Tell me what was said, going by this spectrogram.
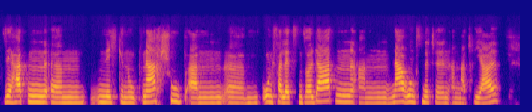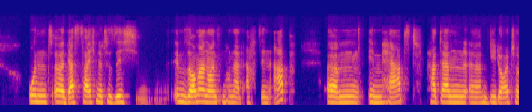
Sie hatten ähm, nicht genug Nachschub an ähm, unverletzten Soldaten, an Nahrungsmitteln, an Material. Und äh, das zeichnete sich im Sommer 1918 ab. Ähm, Im Herbst hat dann äh, die deutsche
